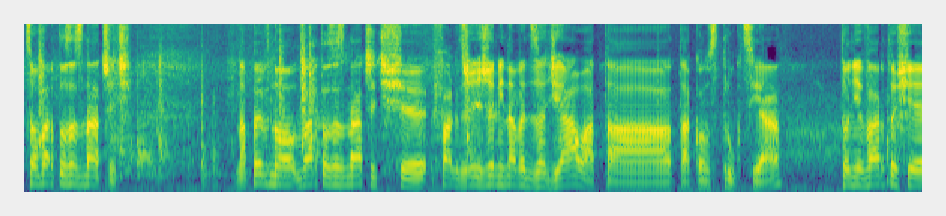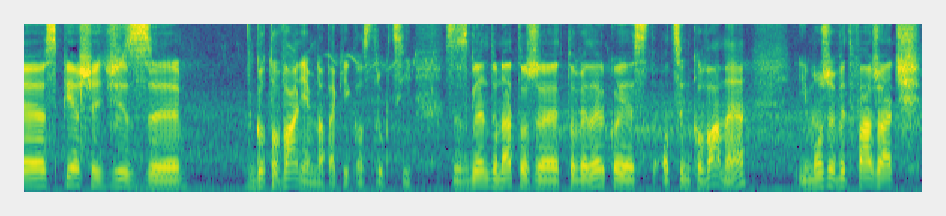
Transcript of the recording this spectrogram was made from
Co warto zaznaczyć? Na pewno warto zaznaczyć e, fakt, że jeżeli nawet zadziała ta, ta konstrukcja, to nie warto się spieszyć z gotowaniem na takiej konstrukcji. Ze względu na to, że to wiaderko jest ocynkowane i może wytwarzać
